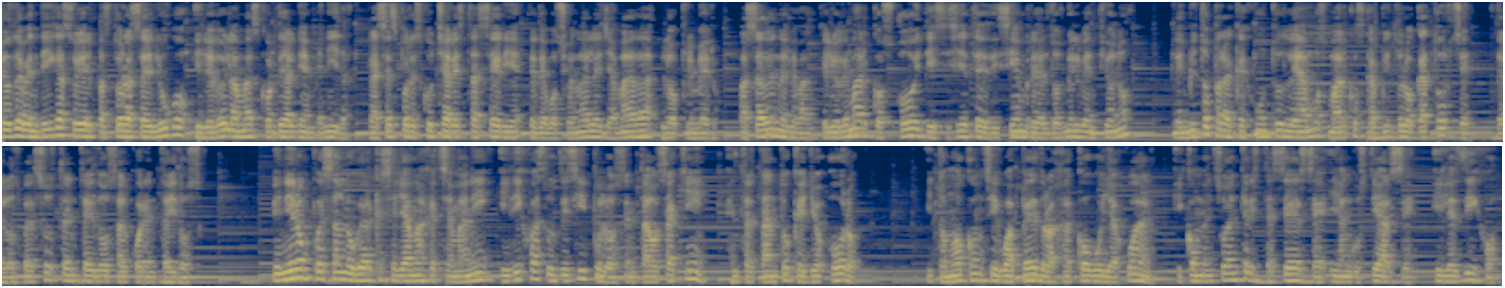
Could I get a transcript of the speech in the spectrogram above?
Dios le bendiga, soy el pastor Asai Lugo y le doy la más cordial bienvenida. Gracias por escuchar esta serie de devocionales llamada Lo Primero, basado en el Evangelio de Marcos. Hoy, 17 de diciembre del 2021, le invito para que juntos leamos Marcos capítulo 14, de los versos 32 al 42. Vinieron pues a un lugar que se llama Getsemaní y dijo a sus discípulos, sentaos aquí, entre tanto que yo oro y tomó consigo a Pedro, a Jacobo y a Juan, y comenzó a entristecerse y angustiarse, y les dijo,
